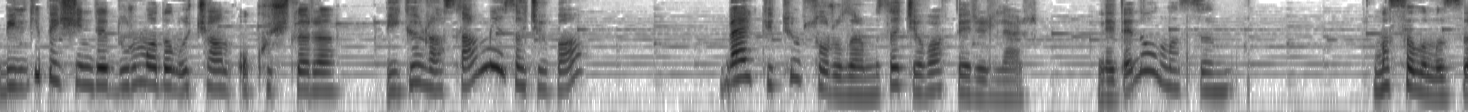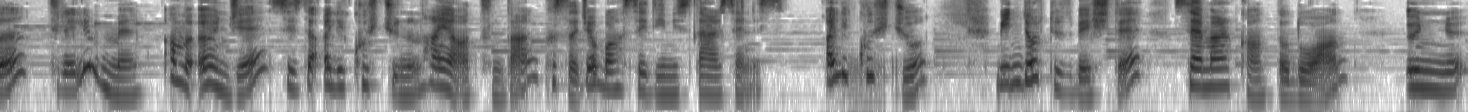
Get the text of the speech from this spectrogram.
Bilgi peşinde durmadan uçan o kuşlara bir gün rastlar mıyız acaba? Belki tüm sorularımıza cevap verirler. Neden olmasın? Masalımızı bitirelim mi? Ama önce size Ali Kuşçu'nun hayatından kısaca bahsedeyim isterseniz. Ali Kuşçu 1405'te Semerkant'ta doğan ünlü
